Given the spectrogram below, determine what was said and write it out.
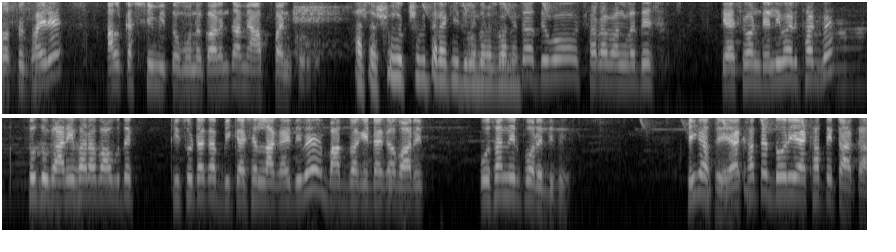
দর্শক ভাইরে হালকা সীমিত মনে করেন যে আমি আপ্যায়ন করব। আচ্ছা সুযোগ সুবিধাটা কি দিবেন সুবিধা দেবো সারা বাংলাদেশ ক্যাশ অন ডেলিভারি থাকবে। শুধু গাড়ি ভাড়া বাবুদের কিছু টাকা বিকাশে লাগাই দিবে বাদ বাকি টাকা বাড়ি পৌঁছানোর পরে দিবে। ঠিক আছে? আচ্ছা, এক হাতে দড়ি এক হাতে টাকা।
